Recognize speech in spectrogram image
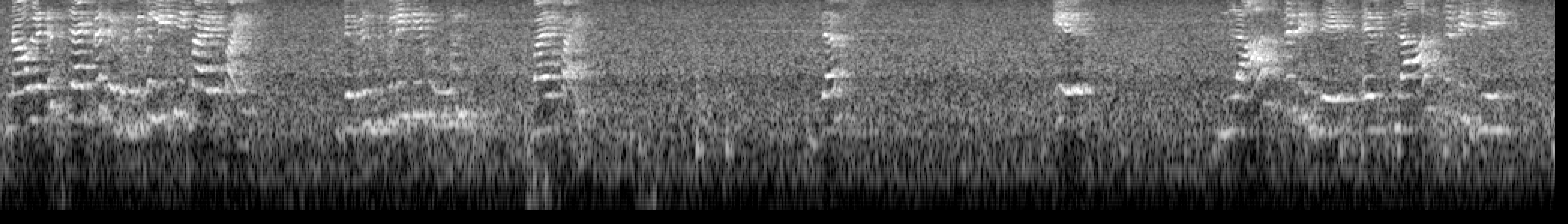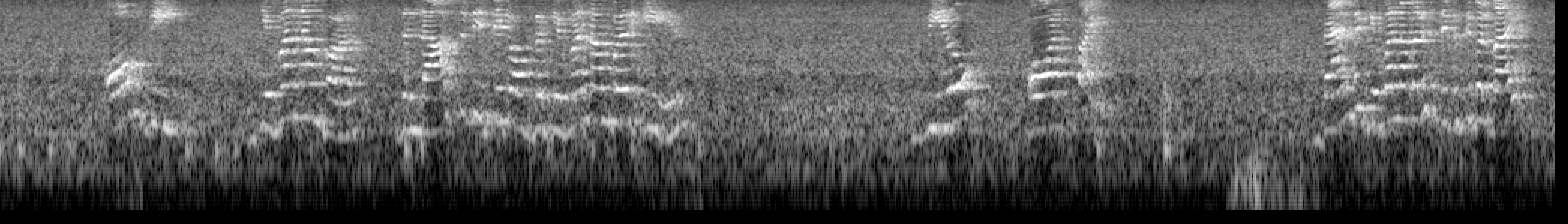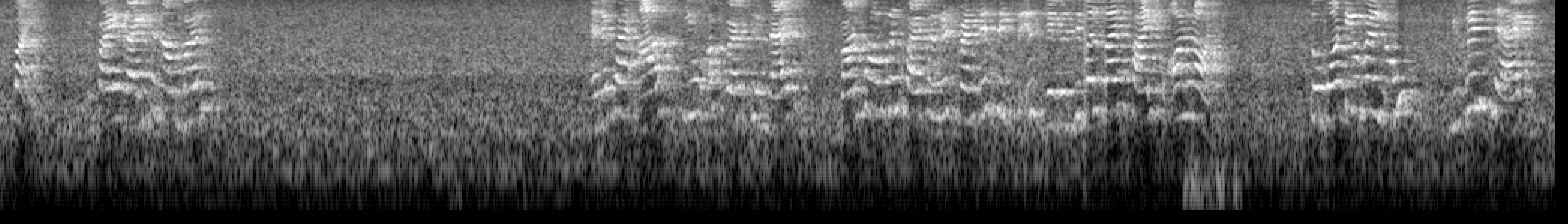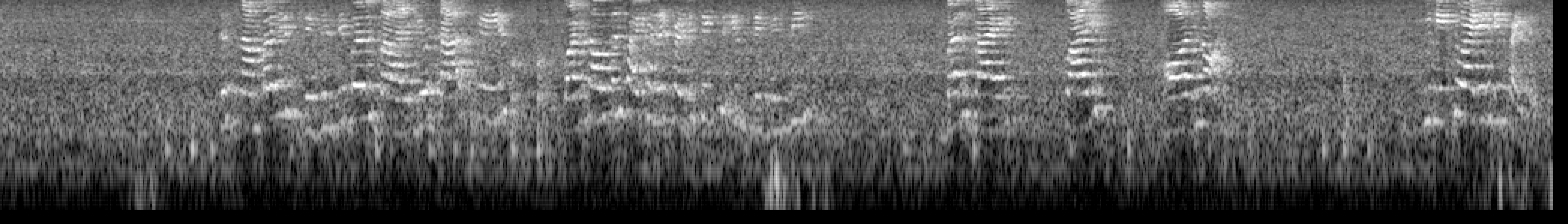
now let us check the divisibility by 5 divisibility rule by 5 just if last digit of the given number. The last digit of the given number is 0 or 5 then the given number is divisible by 5 if I write a number and if I ask you a question that 1526 is divisible by 5 or not so what you will do you will check this number is divisible by your task is 1526 is divisible by 5 or not. You need to identify this.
